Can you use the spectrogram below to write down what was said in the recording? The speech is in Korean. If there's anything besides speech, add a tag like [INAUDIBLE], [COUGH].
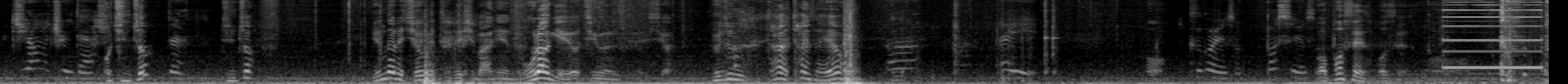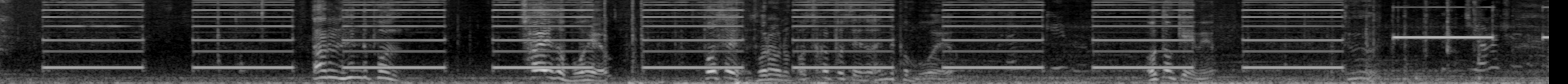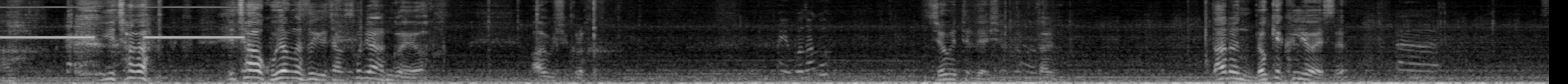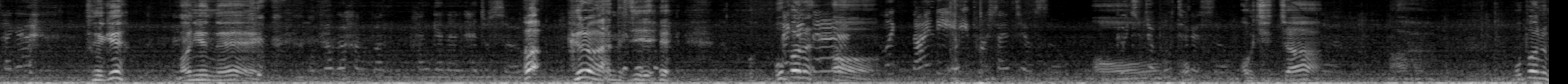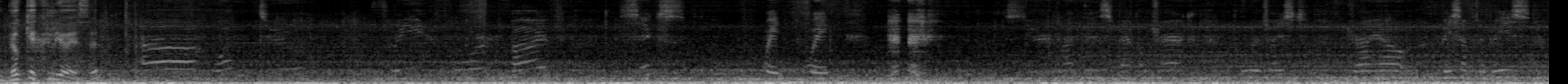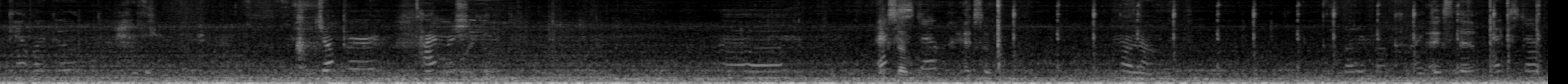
Geometry dash. 어, 진짜? 네. 진짜? 옛날에 지오메트리 대시 많이 했는데 오락이에요 지오메트리 대시가. 요즘 차, 차에서 해요? 아, 아이 어, 그거에서 버스에서. 어 버스에서 버스에서. 어. [LAUGHS] 딸은 핸드폰 차에서 뭐 해요? 버스에 돌아오는 버스 스쿨 버스에서 핸드폰 뭐 해요? 게임. 어떤? 그 Geometry. 아, 이게 차가 이 차가 고장 나서 이게 자꾸 소리 나는 거예요. 아이고 시끄러. 아니 뭐라고? 지오메트리 대시야. 어. 딸. 딸은 몇 개 클리어했어요? 아, 세 개. 많이 했네. [LAUGHS] 오빠가 한번 한 개는 해줬어. 어? 그러면 안 되지. [LAUGHS] 오빠는 어. like 98%였어. 어. 그 진짜 못하겠어. 어 진짜. 네. 아. 오빠는 몇 개 클리어했어요? Like this, back on track. Apologized, dry out, base after base, can't let go. Jumper, time machine. Uh, X step. 엑스. No, no. Butterfuck. X step. X step,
